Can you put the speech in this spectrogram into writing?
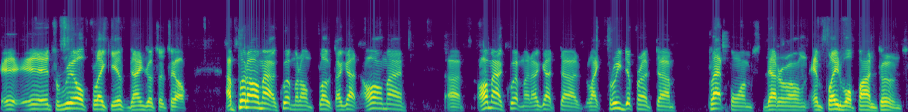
it, it's real flaky. It's dangerous as hell. I put all my equipment on floats. I got all my uh, all my equipment. I got uh, like three different um, platforms that are on inflatable pontoons.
